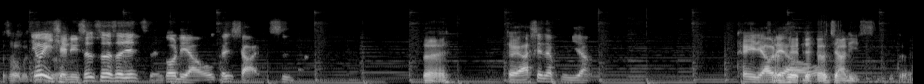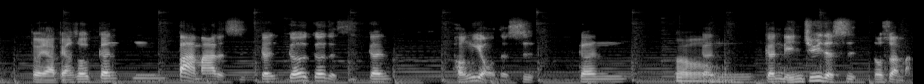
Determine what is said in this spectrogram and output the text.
不错不错。因为以前女生宿舍舍间只能够聊跟小孩的事嘛。对。对啊，现在不一样，可以聊聊可以聊家里事，对。对啊，比方说跟爸妈的事，跟哥哥的事，跟朋友的事，跟、oh. 跟跟邻居的事都算吧。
